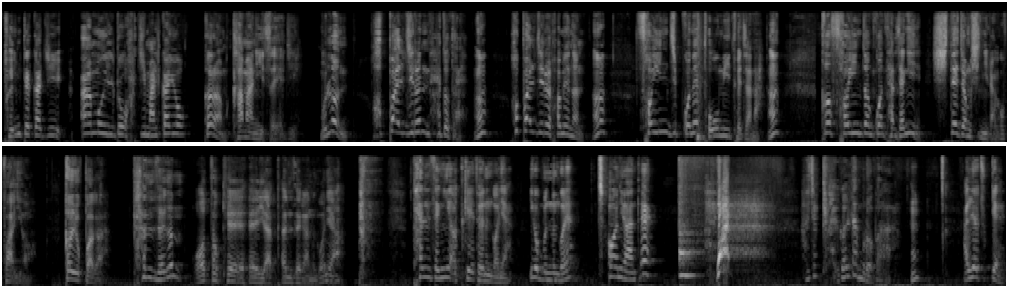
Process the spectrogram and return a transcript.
퇴임 때까지 아무 일도 하지 말까요? 그럼 가만히 있어야지. 물론 헛발질은 해도 돼. 어? 헛발질을 하면은 어? 서인 집권에 도움이 되잖아. 어? 그 서인 정권 탄생이 시대 정신이라고 봐요. 그 육바가 탄생은 어떻게 해야 탄생하는 거냐? 탄생이 어떻게 되는 거냐 이거 묻는 거야? 처녀한테? 아, 이제 별걸 다 물어봐. 응? 알려줄게.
